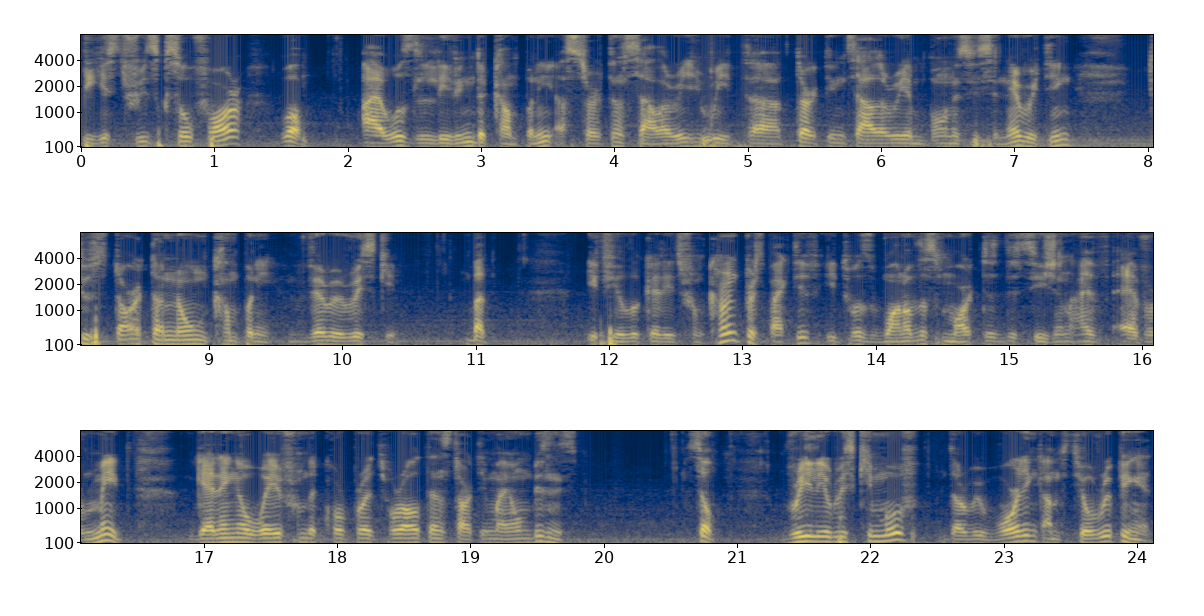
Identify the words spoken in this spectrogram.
biggest risk so far? Well, I was leaving the company a certain salary with uh, 13 salary and bonuses and everything to start a known company. Very risky. But if you look at it from current perspective, it was one of the smartest decisions I've ever made. Getting away from the corporate world and starting my own business. So, really risky move. The rewarding, I'm still reaping it.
